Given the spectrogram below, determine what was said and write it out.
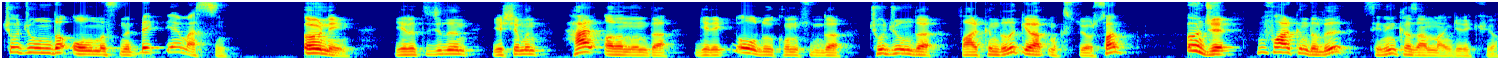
çocuğunda olmasını bekleyemezsin. Örneğin yaratıcılığın yaşamın her alanında gerekli olduğu konusunda çocuğunda farkındalık yaratmak istiyorsan önce bu farkındalığı senin kazanman gerekiyor.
